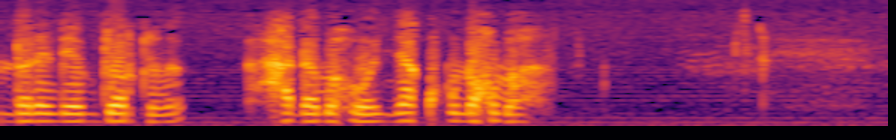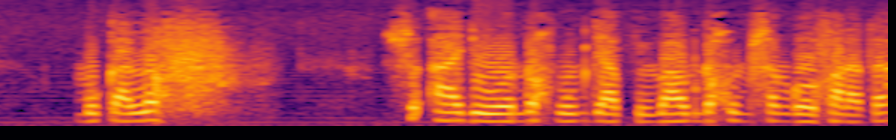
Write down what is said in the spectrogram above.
ndare ndeem jort na xadama xoo ñàkk ndox ma. Mu kàllaf su aajowoo ndox moom jàppe mbaam ndoxum sangoo farata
